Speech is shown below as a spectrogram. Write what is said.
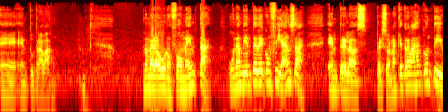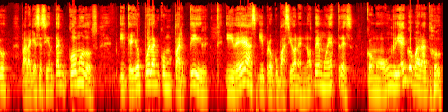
eh, en tu trabajo. Número uno, fomenta un ambiente de confianza entre las personas que trabajan contigo para que se sientan cómodos y que ellos puedan compartir ideas y preocupaciones. No te muestres como un riesgo para, tú,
